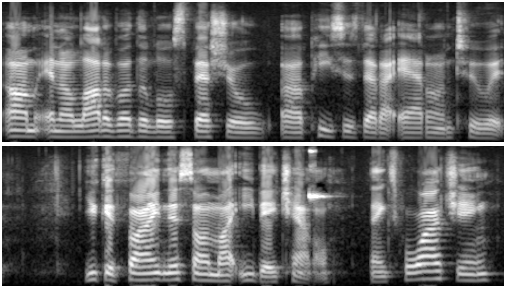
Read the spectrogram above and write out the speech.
um, and a lot of other little special uh, pieces that I add on to it. You can find this on my eBay channel. Thanks for watching.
